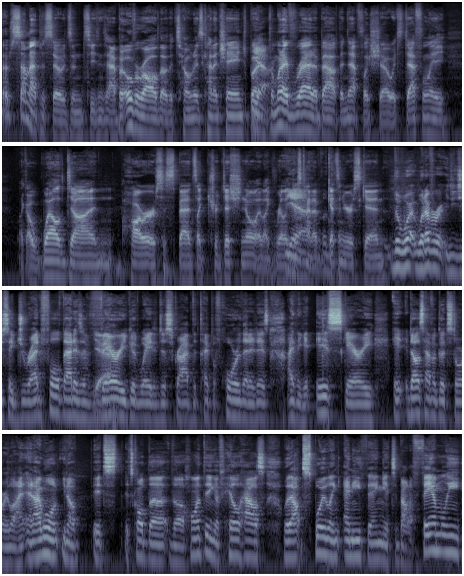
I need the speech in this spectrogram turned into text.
There's some episodes and seasons have, but overall though the tone has kind of changed. But Yeah. from what I've read about the Netflix show, it's definitely like a well done horror suspense, like traditional and like really just kind of gets under your skin. the word whatever did you say dreadful that is a Yeah. very good way to describe the type of horror that it is i think it is scary it, does have a good storyline and i won't you know it's it's called the the haunting of hill house. Without spoiling anything it's about a family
